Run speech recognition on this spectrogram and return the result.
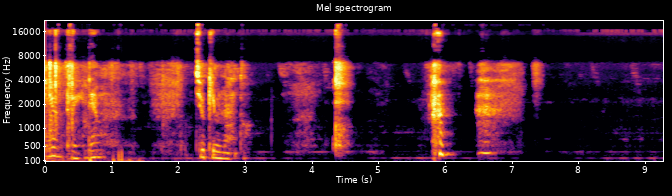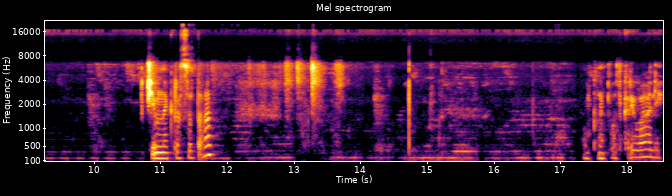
І прийдемо в цю кімнату. Чим не красота? Окна пооткривали.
